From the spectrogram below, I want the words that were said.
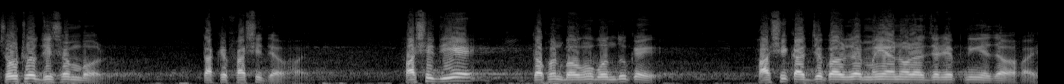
চৌঠা ডিসেম্বর তাকে ফাঁসি দেওয়া হয়। ফাঁসি দিয়ে তখন বঙ্গবন্ধুকে ফাঁসি কার্যকর মেয়ানরাজের নিয়ে যাওয়া হয়।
